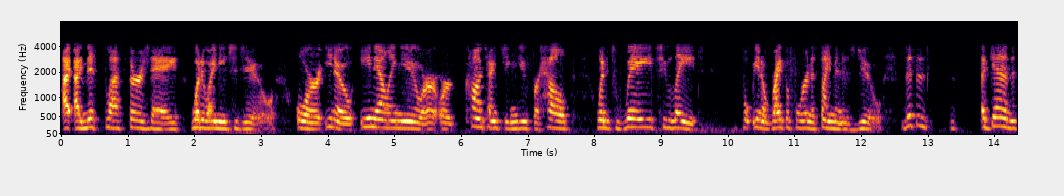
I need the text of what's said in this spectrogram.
I, I missed last Thursday, what do I need to do? Or, you know, emailing you or, or contacting you for help when it's way too late, for, you know, right before an assignment is due. This is, again, this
